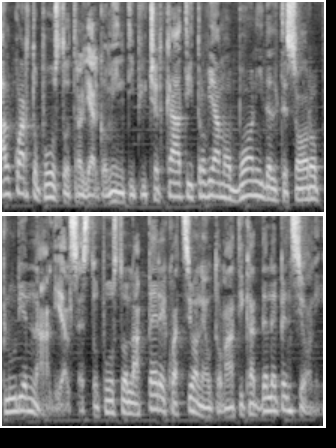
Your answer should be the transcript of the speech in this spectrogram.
Al quarto posto tra gli argomenti più cercati troviamo buoni del tesoro pluriennali al sesto posto la perequazione automatica delle pensioni.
